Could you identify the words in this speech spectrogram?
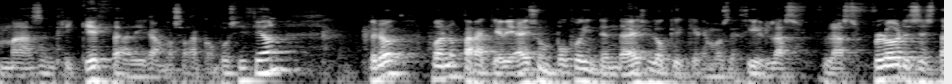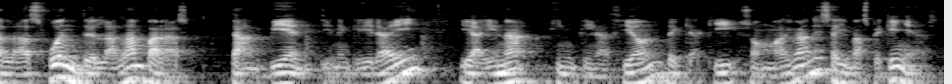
más riqueza, digamos, a la composición, pero bueno, para que veáis un poco y entendáis lo que queremos decir. Las, flores están, las fuentes, las lámparas, también tienen que ir ahí y hay una inclinación de que aquí son más grandes y hay más pequeñas.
